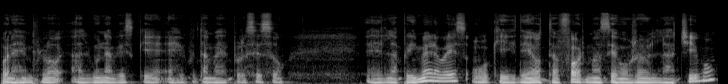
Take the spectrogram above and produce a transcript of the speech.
por ejemplo, alguna vez que ejecutamos el proceso eh, la primera vez o que de otra forma se borró el archivo,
